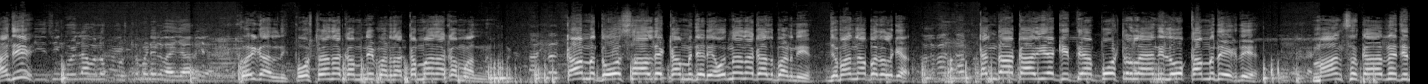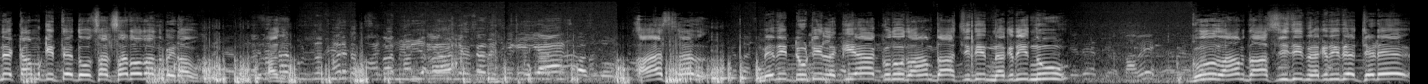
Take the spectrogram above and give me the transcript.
ਹਾਂਜੀ? ਜੀਤ ਸਿੰਘ ਗੋਇਲਾ ਵੱਲੋਂ ਪੋਸਟਰ ਬੜੇ ਲਵਾਏ ਜਾ ਰਹੇ ਆ। ਕੋਈ ਗੱਲ ਨਹੀਂ ਪੋਸਟਰਾਂ ਦਾ ਕੰਮ ਨਹੀਂ ਬਣਦਾ ਕੰਮਾਂ ਦਾ ਕੰਮ ਬਣਦਾ ਕੰਮ 2 ਸਾਲ ਦੇ ਕੰਮ ਜਿਹੜੇ ਉਹਨਾਂ ਨਾਲ ਗੱਲ ਬਣਦੀ ਹੈ ਜ਼ਮਾਨਾ ਬਦਲ ਗਿਆ। ਕੰਦਾ ਕਾਲੀਆਂ ਕੀਤਿਆਂ ਪੋਸਟਰ ਲੈਣ ਦੀ ਲੋਕ ਕੰਮ ਦੇਖਦੇ ਆ। ਮਾਨ ਸਰਕਾਰ ਨੇ ਜਿੰਨੇ ਕੰਮ ਕੀਤੇ 2 ਸਾਲ ਸਰ ਉਹਦਾ ਨਿਬੇੜਾ ਹੋਊਗਾ। ਹਾਂਜੀ। ਆ ਸਰ ਮੇਰੀ ਡਿਊਟੀ ਲੱਗੀ ਆ ਗੁਰੂ ਰਾਮਦਾਸ ਜੀ ਦੀ ਨਗਰੀ ਨੂੰ ਗੁਰੂ ਰਾਮਦਾਸ ਜੀ ਦੀ ਨਗਰੀ ਦੇ ਜਿਹੜੇ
